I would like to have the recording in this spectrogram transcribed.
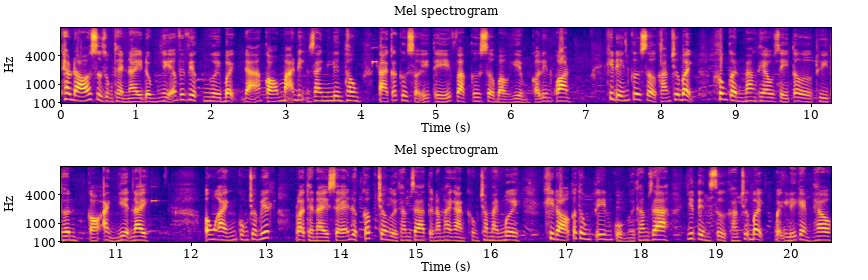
Theo đó, sử dụng thẻ này đồng nghĩa với việc người bệnh đã có mã định danh liên thông tại các cơ sở y tế và cơ sở bảo hiểm có liên quan. Khi đến cơ sở khám chữa bệnh, không cần mang theo giấy tờ tùy thân có ảnh hiện này. Ông Ánh cũng cho biết loại thẻ này sẽ được cấp cho người tham gia từ năm 2020. Khi đó các thông tin của người tham gia như tiền sử khám chữa bệnh, bệnh lý kèm theo,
